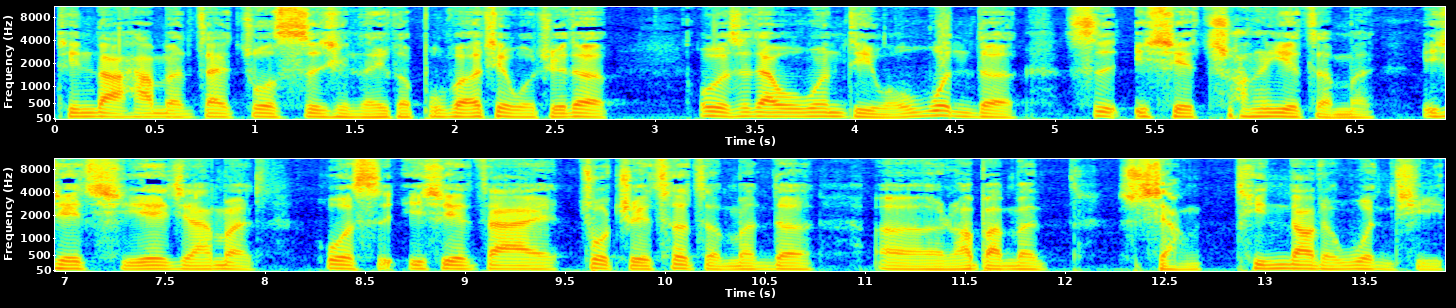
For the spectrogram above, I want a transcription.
听到他们在做事情的一个部分，而且我觉得。或者是在问问题，我问的是一些创业者们、一些企业家们，或是一些在做决策者们的呃老板们想听到的问题。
